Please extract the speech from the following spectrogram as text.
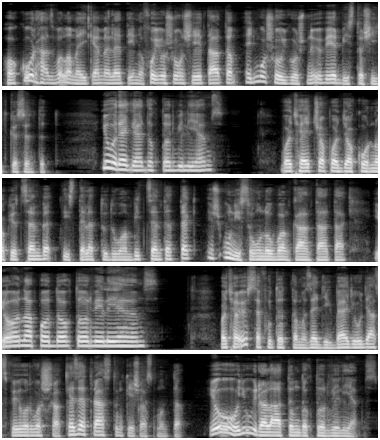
Ha a kórház valamelyik emeletén a folyosón sétáltam, egy mosolygós nővér biztos így köszöntött. – Jó reggel, dr. Williams! Vagy ha egy csapat gyakornok jött szembe, tisztelettudóan biccentettek, és uniszónóban kántálták. – Jó napot, dr. Williams! Vagy ha összefutottam az egyik belgyógyász főorvossal, kezet ráztunk, és azt mondta. – Jó, hogy újra látom, dr. Williams!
